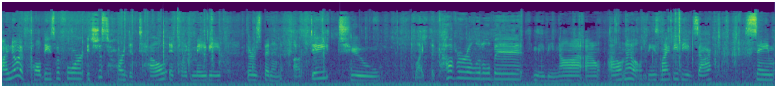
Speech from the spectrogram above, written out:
I know I've hauled these before. It's just hard to tell if like maybe there's been an update to like the cover a little bit, maybe not. I don't I don't know. These might be the exact same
